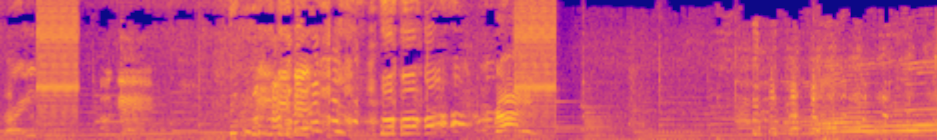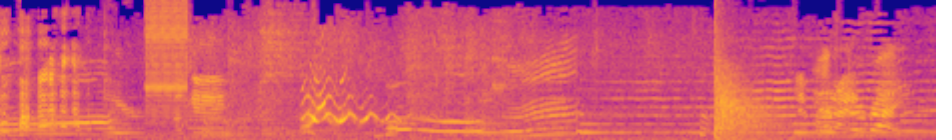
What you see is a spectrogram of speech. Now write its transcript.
right? Okay. right. Okay. Left right.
